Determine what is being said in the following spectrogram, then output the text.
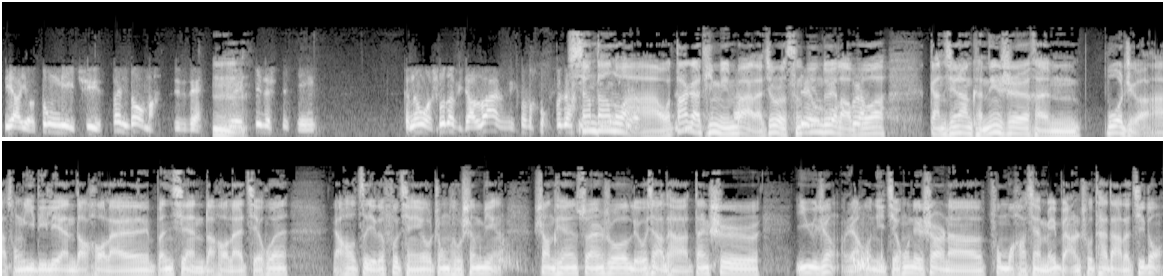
要有动力去奋斗嘛，对不对？嗯。因为这个事情，可能我说的比较乱，你我不知道。相当乱啊！我大概听明白了，就是曾经对老婆感情上肯定是很波折啊，从异地恋到后来奔现，到后来结婚。然后自己的父亲又中途生病，上天虽然说留下他，但是抑郁症。然后你结婚这事儿呢，父母好像没表现出太大的激动，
